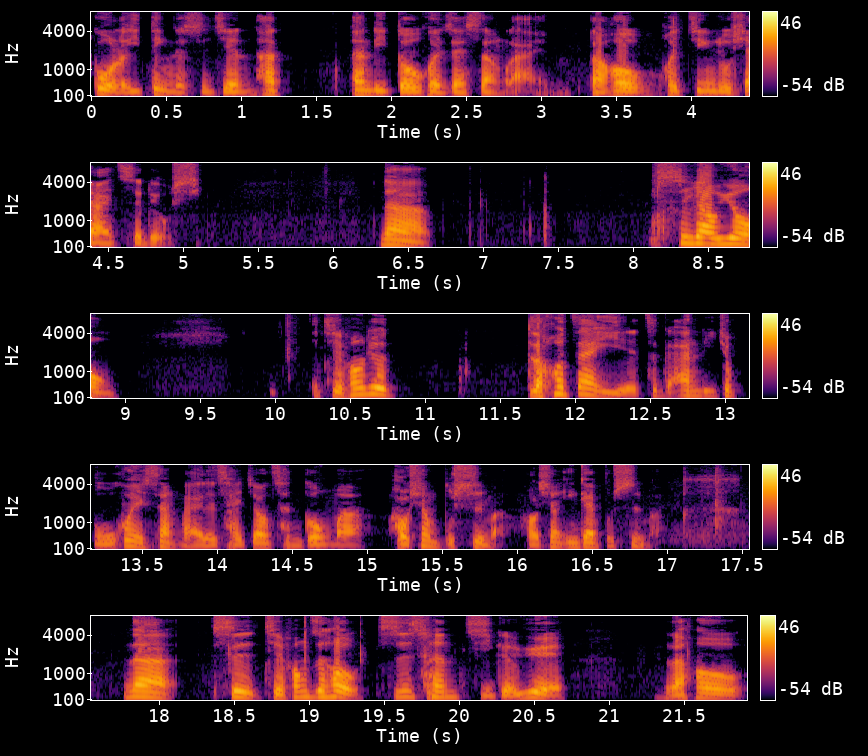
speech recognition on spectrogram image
过了一定的时间，它案例都会再上来，然后会进入下一次流行。那是要用。解封就，然后再也这个案例就不会上来了，才叫成功吗？好像不是嘛，好像应该不是嘛。那是解封之后支撑几个月，然后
